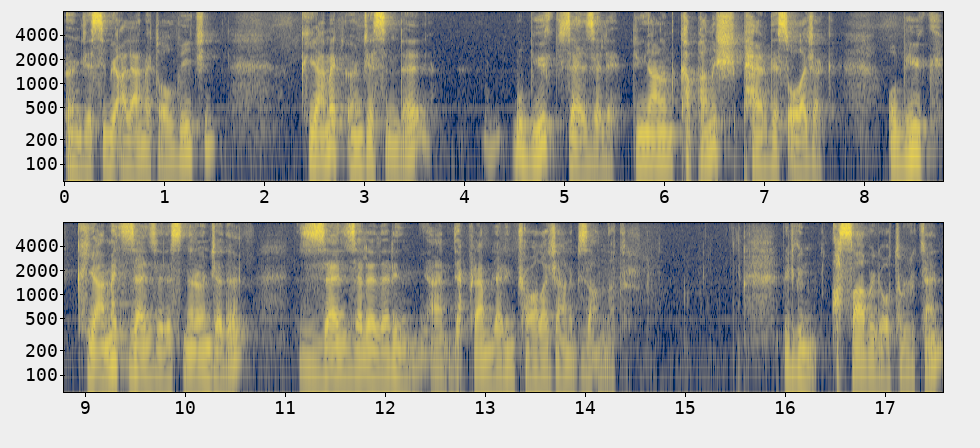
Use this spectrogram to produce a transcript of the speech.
öncesi bir alamet olduğu için kıyamet öncesinde bu büyük zelzele, dünyanın kapanış perdesi olacak. O büyük kıyamet zelzelesinden önce de zelzelelerin yani depremlerin çoğalacağını bize anlatır. Bir gün ashabıyla otururken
